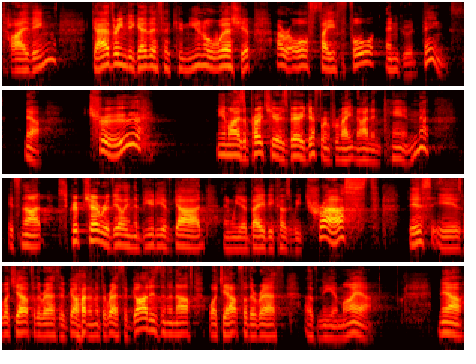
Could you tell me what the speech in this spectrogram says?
tithing, gathering together for communal worship are all faithful and good things. Now, true, Nehemiah's approach here is very different from 8, 9, and 10. It's not scripture revealing the beauty of God and we obey because we trust. This is watch out for the wrath of God. And if the wrath of God isn't enough, watch out for the wrath of Nehemiah. Now,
